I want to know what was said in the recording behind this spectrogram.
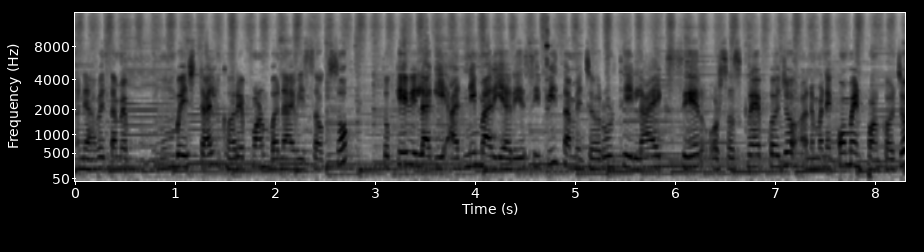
અને હવે તમે મુંબઈ સ્ટાઇલ ઘરે પણ બનાવી શકશો. તો કેવી લાગી આજની મારી આ રેસીપી? તમે જરૂરથી લાઇક શેર ઓર સબસ્ક્રાઈબ કરજો અને મને કોમેન્ટ પણ કરજો.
